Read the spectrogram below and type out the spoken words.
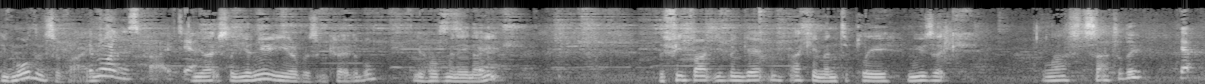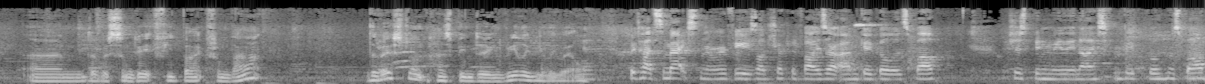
You've more than survived. You're more than survived. Yeah. You actually, your new year was incredible. Your Hogmanay night. The feedback you've been getting. I came in to play music last Saturday, Yep. And there was some great feedback from that. The restaurant has been doing really, really well. Yeah. We've had some excellent reviews on TripAdvisor and Google as well, which has been really nice from people as well.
